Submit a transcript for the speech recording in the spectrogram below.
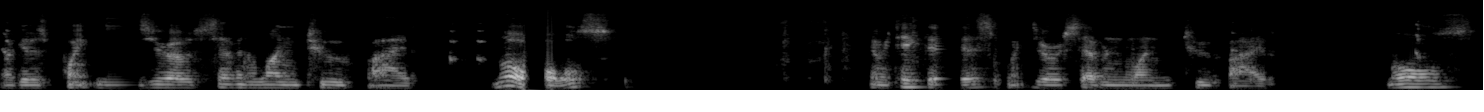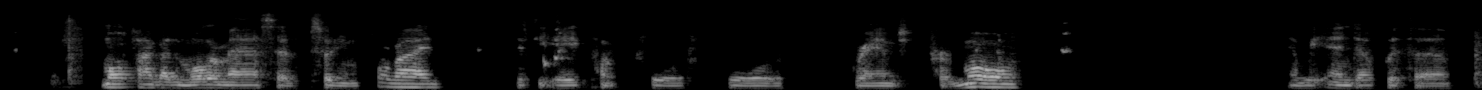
That'll give us 0.07125 moles. And we take this 0.07125 moles, multiplied by the molar mass of sodium chloride, 58.44 grams per mole. And we end up with uh, a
